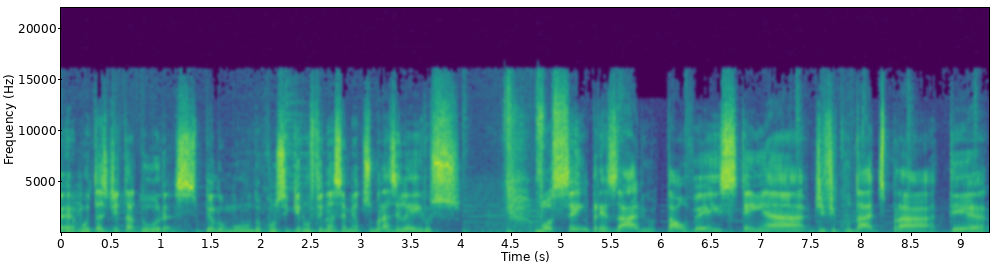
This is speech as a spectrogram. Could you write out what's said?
é, muitas ditaduras pelo mundo conseguiram financiamentos brasileiros. Você, empresário, talvez tenha dificuldades para ter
